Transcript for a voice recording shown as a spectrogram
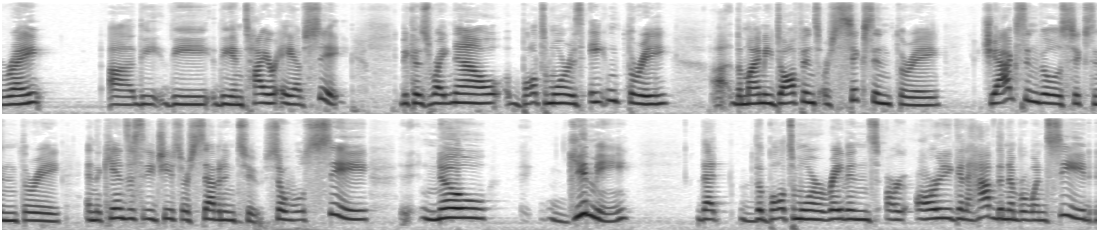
right? Uh, the the the entire AFC, because right now Baltimore is eight and three, uh, the Miami Dolphins are six and three, Jacksonville is six and three, and the Kansas City Chiefs are seven and two. So we'll see. No gimme that the Baltimore Ravens are already going to have the number one seed,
